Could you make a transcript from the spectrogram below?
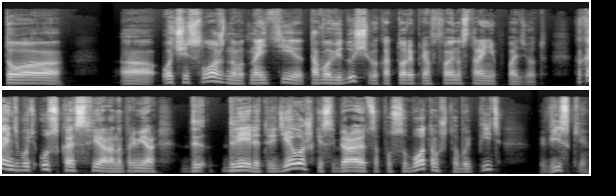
что э, очень сложно вот найти того ведущего, который прям в твое настроение попадет. Какая-нибудь узкая сфера, например, две или три девушки собираются по субботам, чтобы пить виски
